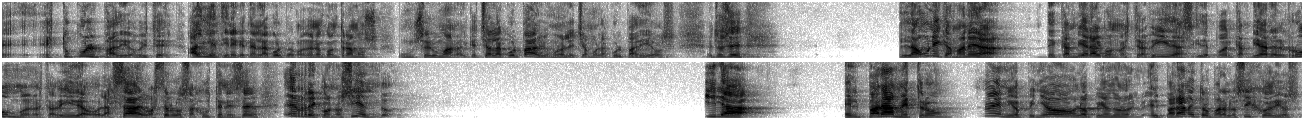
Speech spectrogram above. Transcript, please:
Eh, es tu culpa, Dios, ¿viste? Alguien tiene que tener la culpa. Cuando no encontramos un ser humano al que echar la culpa, a uno le echamos la culpa a Dios. Entonces, la única manera de cambiar algo en nuestras vidas y de poder cambiar el rumbo de nuestra vida o la sal o hacer los ajustes necesarios es reconociendo. Y la, el parámetro, no es mi opinión, la opinión de uno, el parámetro para los hijos de Dios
